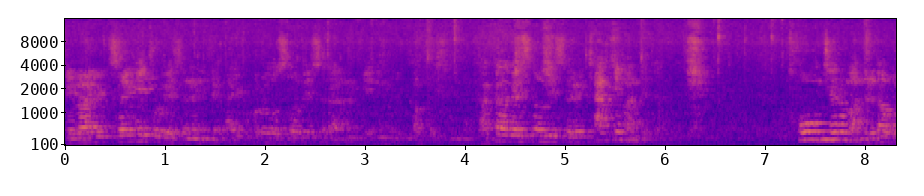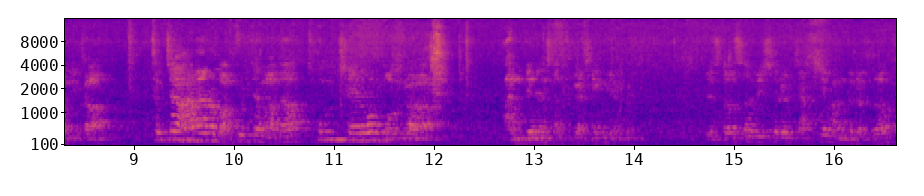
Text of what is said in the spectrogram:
개발 설계 쪽에서는 이제 마이크로 서비스라는 개념을 갖고 있습니다. 각각의 서비스를 작게 만들자. 통째로 만들다 보니까 특정 하나를 바꿀 때마다 통째로 뭔가 안 되는 사태가 거죠. 그래서 서비스를 작게 만들어서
